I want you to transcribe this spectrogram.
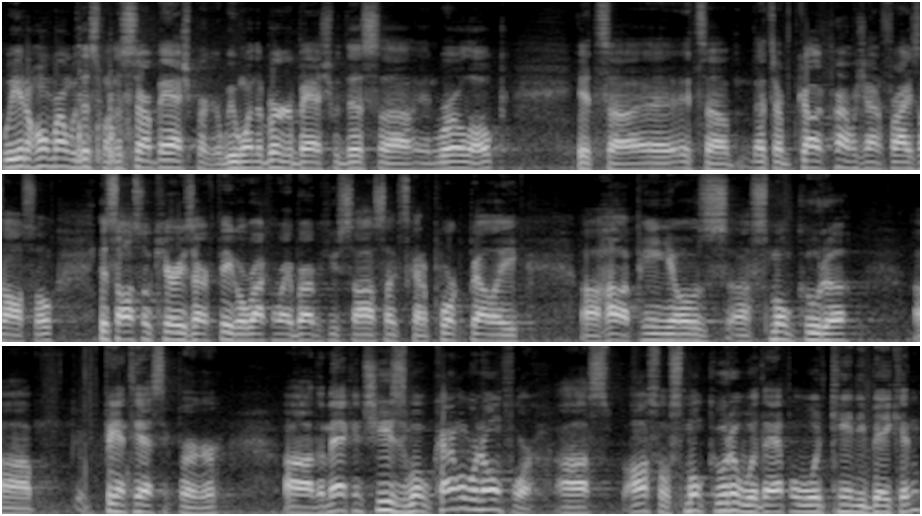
we hit a home run with this one. This is our bash burger. We won the burger bash with this uh, in Royal Oak. It's uh, it's a that's our garlic parmesan fries also. This also carries our Faygo Rock and Rye barbecue sauce. It's got a pork belly, uh, jalapenos, uh, smoked gouda. Uh, fantastic burger. The mac and cheese is what kind of what we're known for. Also smoked gouda with applewood candy bacon,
